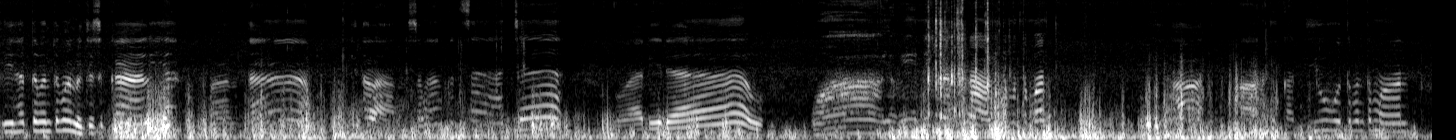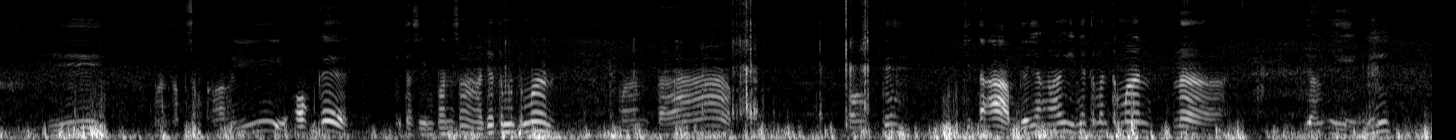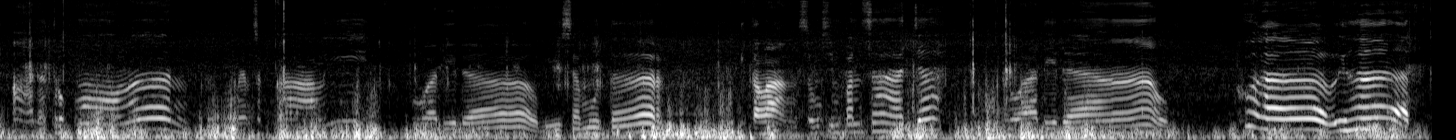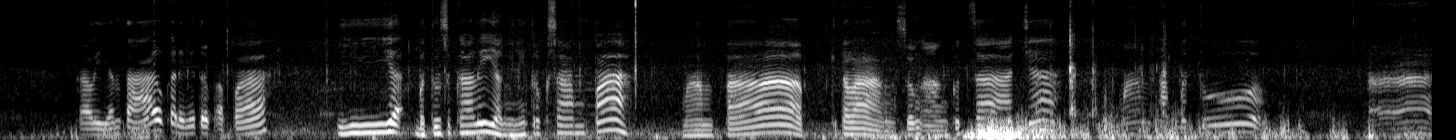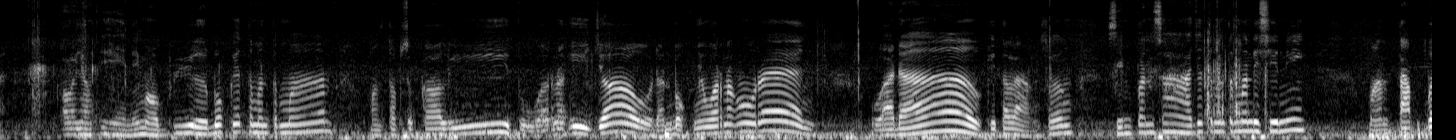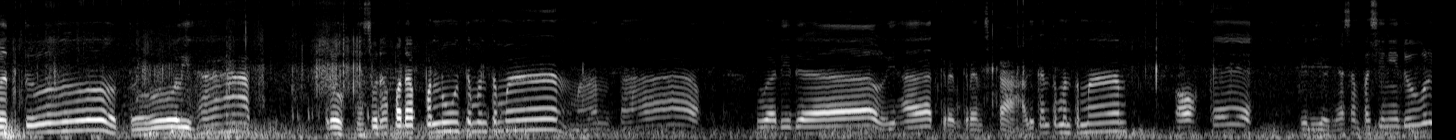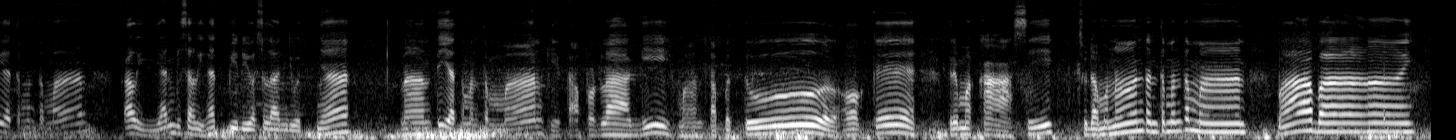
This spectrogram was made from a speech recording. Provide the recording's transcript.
lihat teman-teman lucu sekali ya. Mantap. Kita langsung angkut saja. Wadidaw. Wah, yang ini keren sekali teman-teman. Lihat, ada ikan hiu teman-teman. Mantap sekali. Oke, kita simpan saja teman-teman. Mantap. Oke, kita ambil yang lainnya teman-teman. Nah, yang ini ada truk molen. Keren sekali. Wadidaw, bisa muter. Kita langsung simpan saja. Wadidaw. Wow, lihat. Kalian tahu kan ini truk apa? Iya, betul sekali. Yang ini truk sampah. Mantap. Kita langsung angkut saja. Mantap betul. Kalau yang ini mobil box ya teman-teman. Mantap sekali. Tuh warna hijau dan boxnya warna oranye. Wadaw, kita langsung simpan saja teman-teman di sini. Mantap betul. Tuh lihat. Truknya sudah pada penuh teman-teman. Mantap. Wadidaw, lihat keren-keren sekali kan teman-teman. Oke, videonya sampai sini dulu ya teman-teman. Kalian bisa lihat video selanjutnya. Nanti ya teman-teman kita upload lagi. Mantap betul. Oke terima kasih sudah menonton teman-teman. Bye bye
